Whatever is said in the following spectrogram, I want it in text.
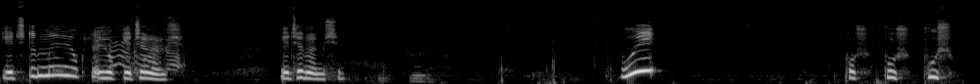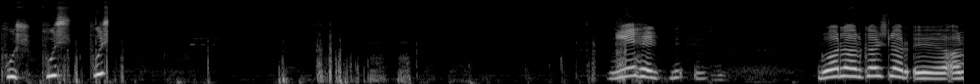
Geçtim mi yoksa yok geçememişim. Geçememişim. Şöyle. Push push push push push push. Niye help me? Bu arada arkadaşlar e, ar-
